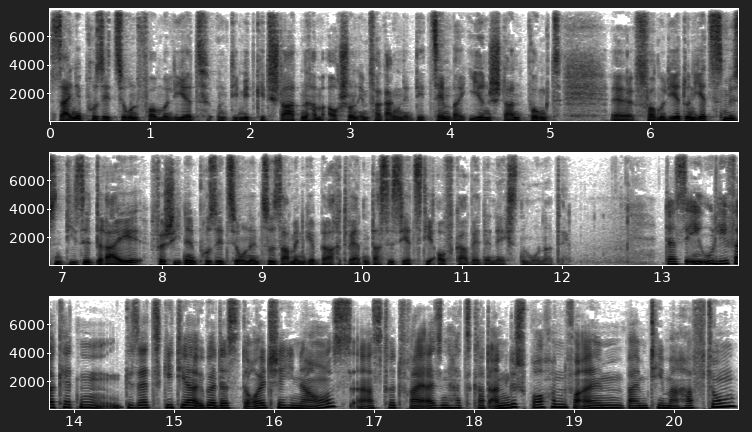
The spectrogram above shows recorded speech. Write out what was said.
seine Position formuliert und die Mitgliedstaaten haben auch schon im vergangenen Dezember ihren Standpunkt äh, formuliert. Und jetzt müssen diese drei verschiedenen Positionen zusammengebracht werden. Das ist jetzt die Aufgabe der nächsten Monate. Das EU-Lieferkettengesetz geht ja über das Deutsche hinaus. Astrid Freieisen hat es gerade angesprochen, vor allem beim Thema Haftung.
